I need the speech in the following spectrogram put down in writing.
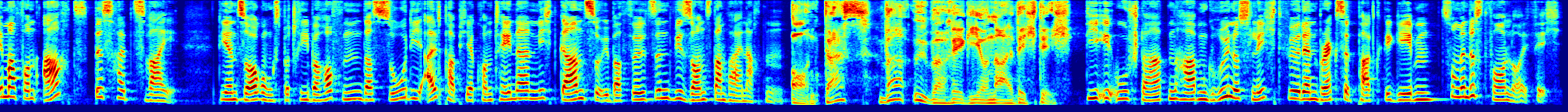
immer von acht bis halb zwei. Die Entsorgungsbetriebe hoffen, dass so die Altpapiercontainer nicht ganz so überfüllt sind wie sonst am Weihnachten. Und das war überregional wichtig. Die EU-Staaten haben grünes Licht für den Brexit-Pakt gegeben, zumindest vorläufig.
